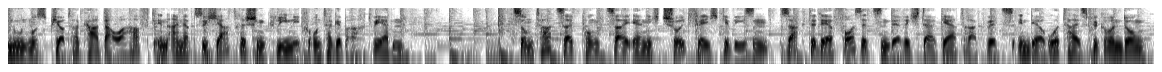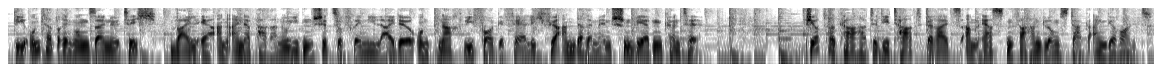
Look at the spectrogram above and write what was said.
Nun muss Piotr K. dauerhaft in einer psychiatrischen Klinik untergebracht werden. Zum Tatzeitpunkt sei er nicht schuldfähig gewesen, sagte der Vorsitzende Richter Gerd Rackwitz in der Urteilsbegründung, die Unterbringung sei nötig, weil er an einer paranoiden Schizophrenie leide und nach wie vor gefährlich für andere Menschen werden könnte. Piotr K. hatte die Tat bereits am ersten Verhandlungstag eingeräumt.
